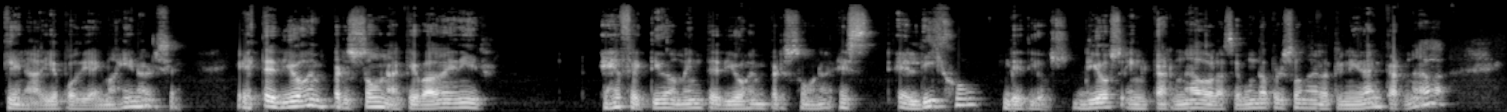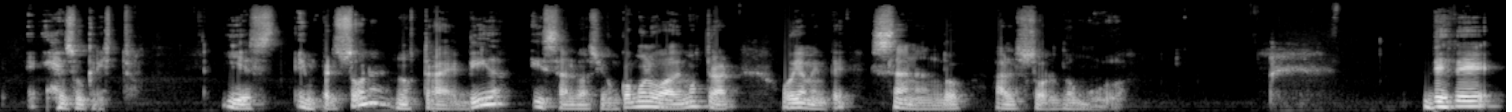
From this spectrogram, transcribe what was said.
que nadie podía imaginarse. Este Dios en persona que va a venir es efectivamente Dios en persona, es el Hijo de Dios, Dios encarnado, la segunda persona de la Trinidad encarnada, Jesucristo. Y es en persona, nos trae vida y salvación. ¿Cómo lo va a demostrar? Obviamente sanando al sordo mudo. Desde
